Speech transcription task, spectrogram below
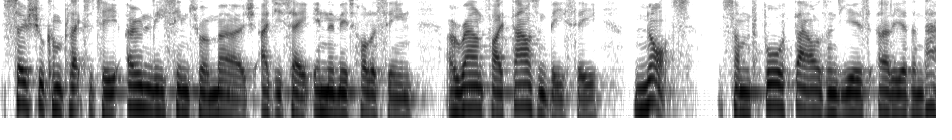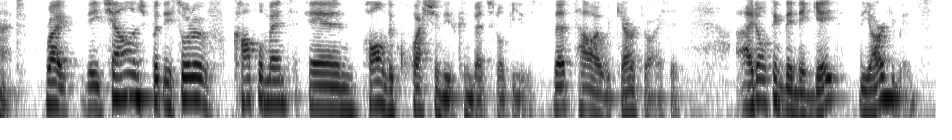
social complexity only seemed to emerge, as you say, in the mid Holocene around 5000 BC, not some 4,000 years earlier than that. Right. They challenge, but they sort of complement and call into question these conventional views. That's how I would characterize it. I don't think they negate the arguments,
